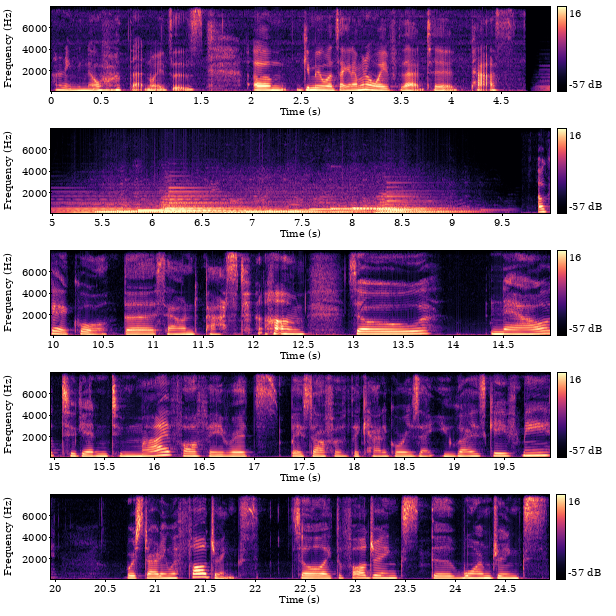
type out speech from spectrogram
I don't even know what that noise is. Um, give me one second. I'm gonna wait for that to pass. Okay, cool. The sound passed. Um, so now to get into my fall favorites based off of the categories that you guys gave me, we're starting with fall drinks. So like the fall drinks, the warm drinks.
